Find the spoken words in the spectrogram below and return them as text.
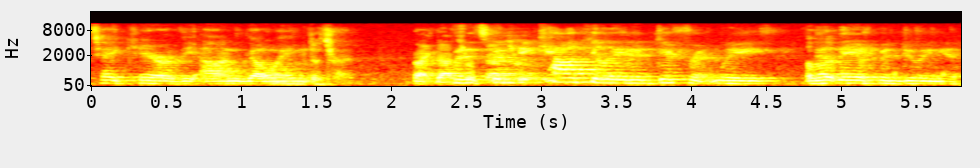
take care of the ongoing. That's right. Right, That's But what- it's gonna be calculated differently than they have been doing it.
